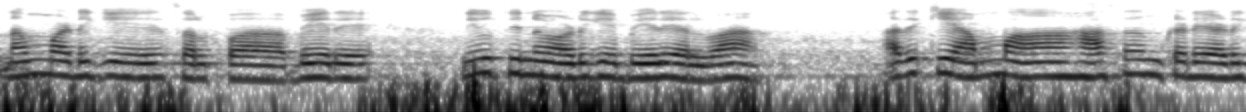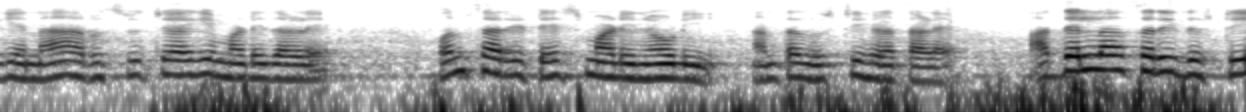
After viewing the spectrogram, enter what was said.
ನಮ್ಮ ಅಡುಗೆ ಸ್ವಲ್ಪ ಬೇರೆ, ನೀವು ತಿನ್ನೋ ಅಡುಗೆ ಬೇರೆ ಅಲ್ವಾ? ಅದಕ್ಕೆ ಅಮ್ಮ ಹಾಸನ ಕಡೆ ಅಡುಗೆನ ರುಚಿ ರುಚಿಯಾಗಿ ಮಾಡಿದ್ದಾಳೆ ಒಂದು ಸಾರಿ ಟೇಸ್ಟ್ ಮಾಡಿ ನೋಡಿ ಅಂತ ದೃಷ್ಟಿ ಹೇಳ್ತಾಳೆ. ಅದೆಲ್ಲ ಸರಿ ದೃಷ್ಟಿ,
